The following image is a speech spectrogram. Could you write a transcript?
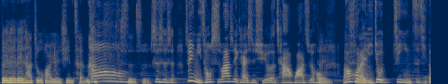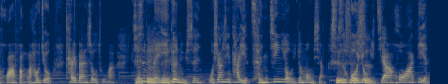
对对对，他住花园新城。哦，是是是是是，所以你从十八岁开始学了插花之后。然后后来你就经营自己的花坊，然后就开班授徒嘛。其实每一个女生，我相信她也曾经有一个梦想，是我有一家花店。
